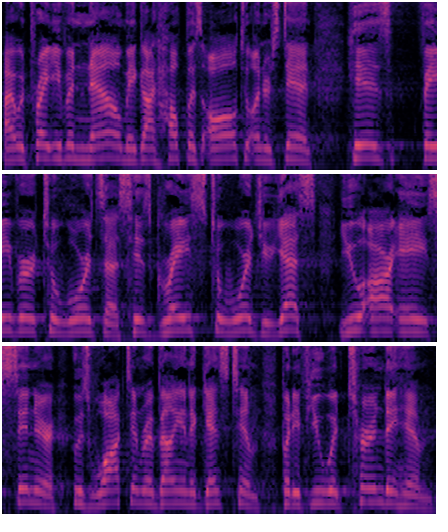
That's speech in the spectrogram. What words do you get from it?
I would pray even now, may God help us all to understand His favor towards us, His grace towards you. Yes, you are a sinner who's walked in rebellion against Him, but if you would turn to Him,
